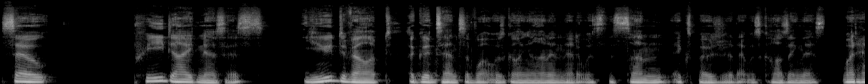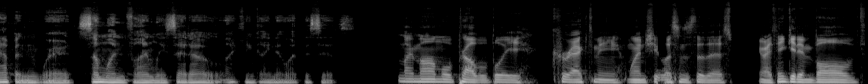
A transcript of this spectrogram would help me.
so, pre-diagnosis, you developed a good sense of what was going on, and that it was the sun exposure that was causing this. What happened where someone finally said, "Oh, I think I know what this is." my mom will probably correct me when she listens to this. You know, I think it involved,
